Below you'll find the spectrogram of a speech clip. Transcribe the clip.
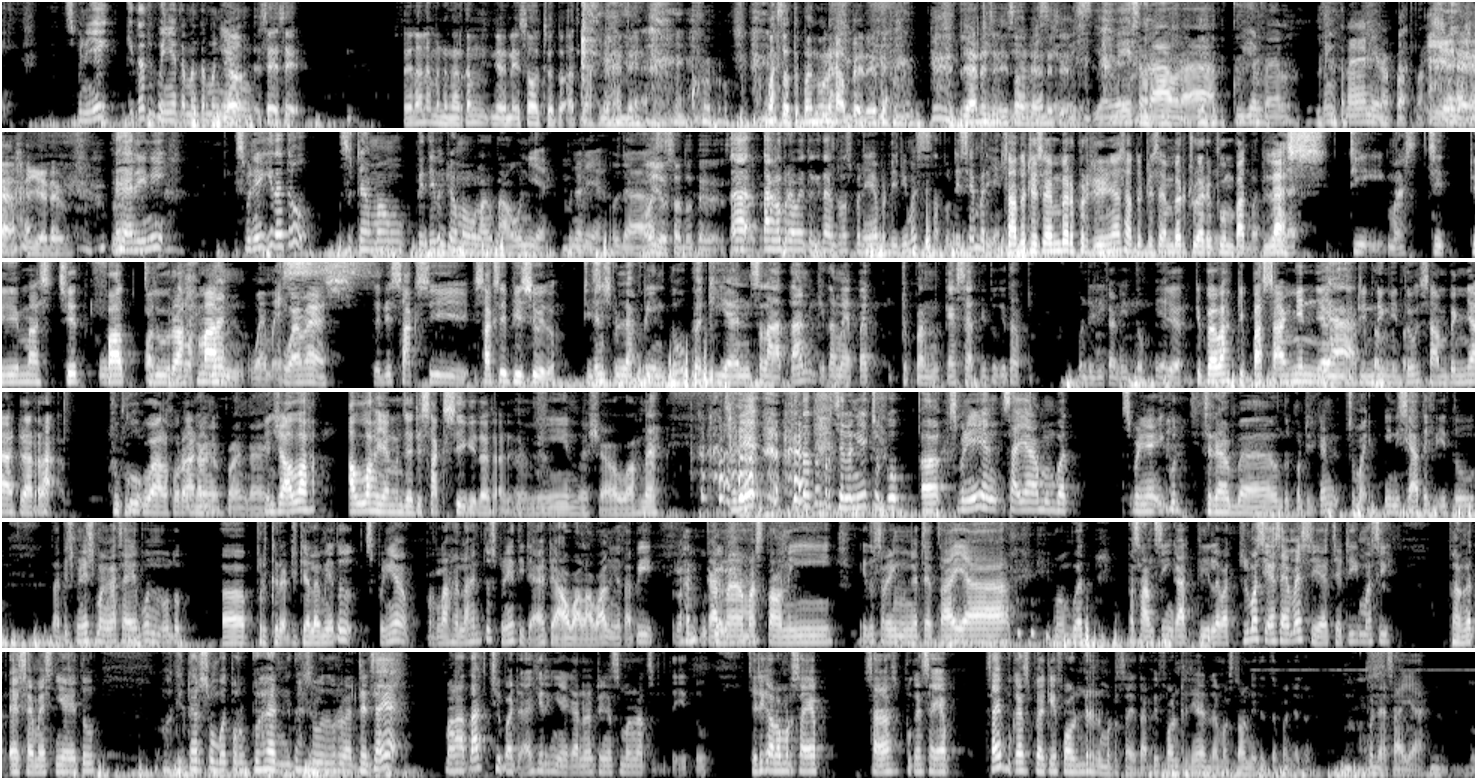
sebenarnya kita tuh punya teman-teman Ya, yang sik sik Vela nek mendengarkan ya nek iso aja tok atlas liyane. Masa depan mulai HP deh. Liyane sik iso, liyane sik iso. ya wes ora ora guyon Vel neng tenanan nih apa Iya deh. eh, hari ini sebenarnya kita tuh sudah mau btw udah mau ulang tahun ya benar ya udah Oh iya satu deh. Eh, tanggal berapa itu kita terus sebenarnya berdiri mas 1 Desember ya 1 Desember berdirinya 1 Desember 2014 di masjid di Masjid Fadlur Rahman UMS. UMS. Jadi saksi saksi bisu itu. di sebelah pintu bagian selatan kita mepet depan keset itu kita mendirikan itu ya Iya, di bawah kipas angin yang Ya, di dinding itu sampingnya ada rak Buku buku, Al-Qur'an Al-Qur'an, itu. Nah, Insya Allah Allah yang menjadi saksi kita saat itu. Amin, masya Allah. Nah, sebenarnya kita tuh perjalanannya cukup. eh, sebenarnya yang saya membuat sebenarnya ikut jeramba untuk pendidikan cuma inisiatif itu. Tapi sebenarnya semangat saya pun untuk eh, bergerak di dalamnya itu sebenarnya perlahan-lahan itu sebenarnya tidak ada awal-awalnya. Tapi karena Mas Tony itu sering mengechat saya, membuat pesan singkat di lewat dulu masih SMS ya, jadi masih banget SMS-nya itu wah kita harus membuat perubahan kita harus membuat perubahan. Dan saya malah takjub pada akhirnya karena dengan semangat seperti itu. Jadi kalau menurut saya saya bukan saya saya bukan sebagai founder menurut saya tapi foundernya adalah Mas Tony tetap dalam benak saya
